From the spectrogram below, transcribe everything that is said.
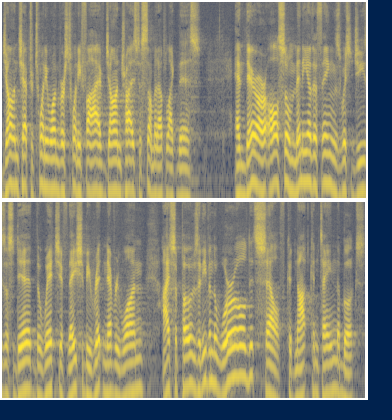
John chapter 21, verse 25, John tries to sum it up like this. And there are also many other things which Jesus did, the which, if they should be written every one, I suppose that even the world itself could not contain the books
